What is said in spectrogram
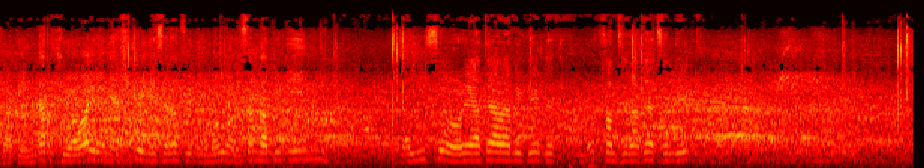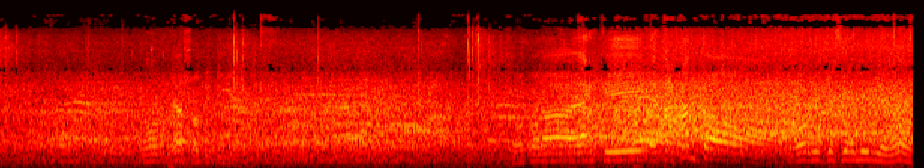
Sake indartsua bai, baina eskuin ez erantzuteko moduan izan da titin. Eta atea berrik, jantzen ateatzen dit. Jaso titinia. Txokora, erki, eta kanto! Horrik ez zuen mine, hor.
